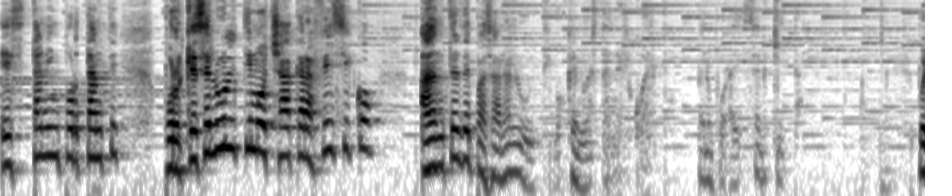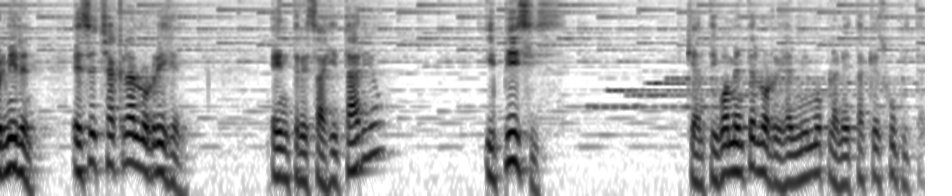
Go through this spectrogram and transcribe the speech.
Es tan importante porque es el último chakra físico antes de pasar al último, que no está en el cuerpo, pero por ahí cerquita. Pues miren, ese chakra lo rigen entre Sagitario y Pisces, que antiguamente lo rige el mismo planeta que es Júpiter.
